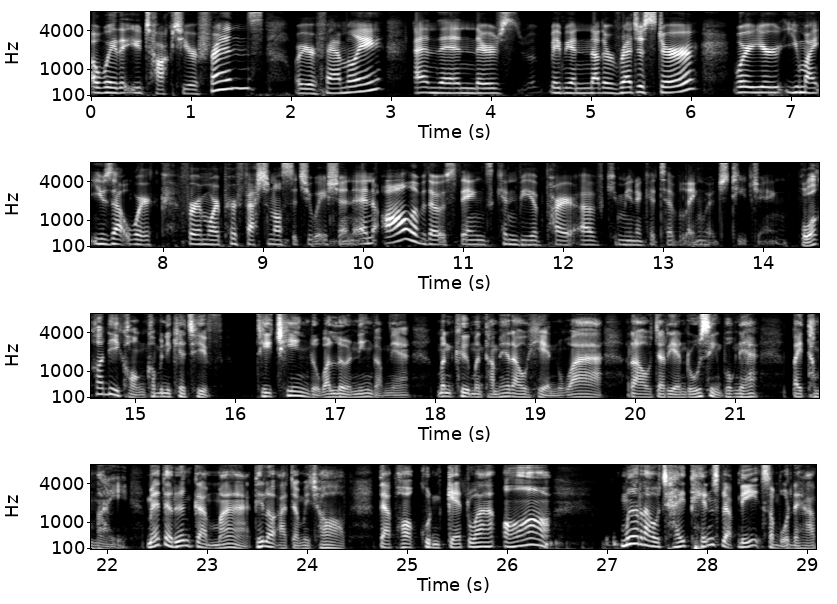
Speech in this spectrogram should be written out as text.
a way that you talk to your friends or your family. And then there's maybe another register where you're, you might use at work for a more professional situation. And all of those things can be a part of communicative language teaching. ผมว่าข้อดีของ communicative teaching หรือว่า learning แบบเนี้ยมันคือมันทำให้เราเห็นว่าเราจะเรียนรู้สิ่งพวกเนี้ยไปทำไม แม้แต่เรื่องกร m มาที่เราอาจจะไม่ชอบ แต่พอคุณเก็ตว่าอ๋อ เมื่อเราใช้ tense แบบนี้สมมตินะครับ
